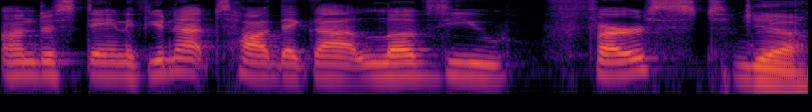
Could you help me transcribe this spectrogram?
understand, if you're not taught that God loves you first, yeah,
